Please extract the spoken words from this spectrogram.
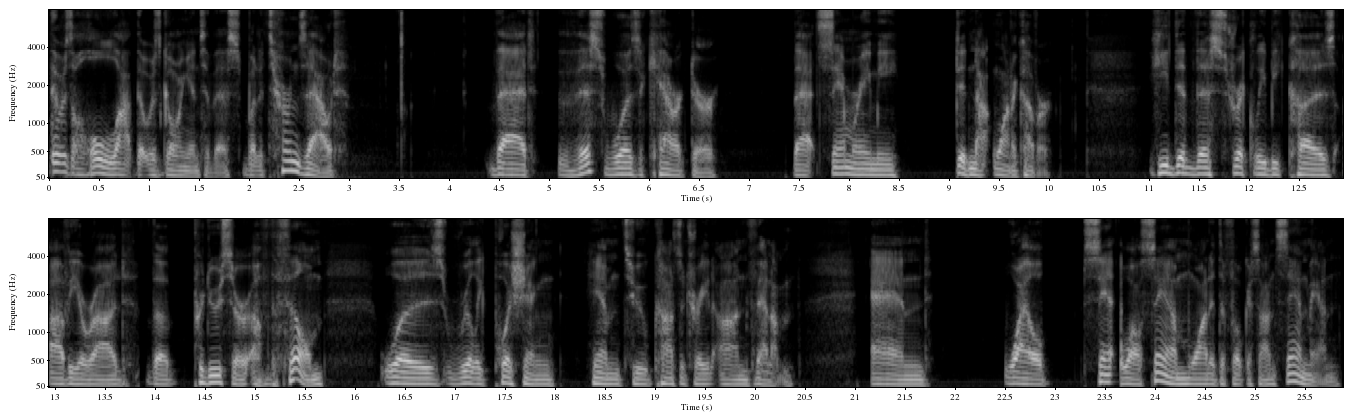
there was a whole lot that was going into this but it turns out that this was a character that Sam Raimi did not want to cover. He did this strictly because Avi Arad, the producer of the film, was really pushing him to concentrate on Venom. And while Sam, while Sam wanted to focus on Sandman.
